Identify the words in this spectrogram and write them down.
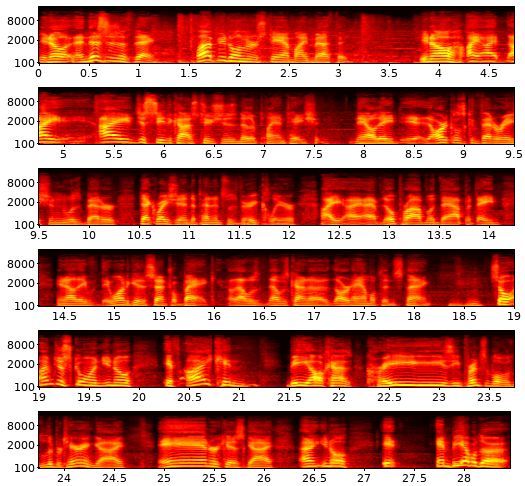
You know, and this is the thing. A lot of people don't understand my method. You know, I, I, I, I just see the Constitution as another plantation. Now, they the Articles of Confederation was better. Declaration of Independence was very clear. I, I have no problem with that. But they, you know, they they want to get a central bank. You know, that was that was kind of Art Hamilton's thing. So I'm just going. You know, if I can be all kinds of crazy principled libertarian guy, anarchist guy, uh, you know, it and be able to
